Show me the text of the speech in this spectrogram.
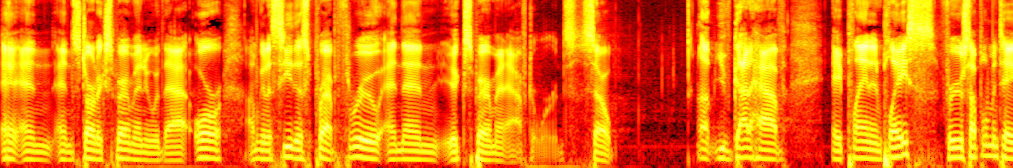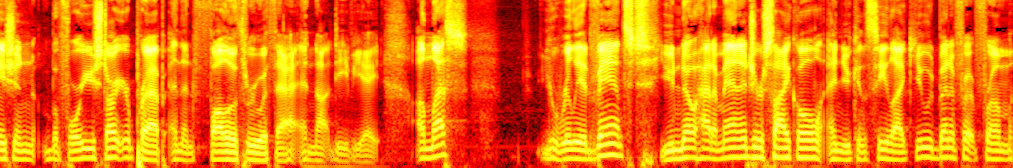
and, and, and start experimenting with that, or I'm going to see this prep through and then experiment afterwards. So um, you've got to have a plan in place for your supplementation before you start your prep, and then follow through with that and not deviate, unless you're really advanced, you know how to manage your cycle, and you can see like you would benefit from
